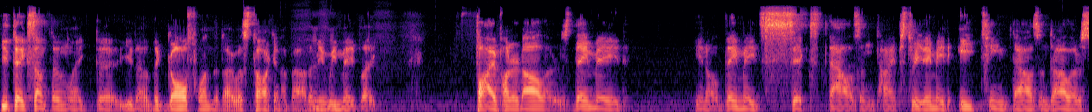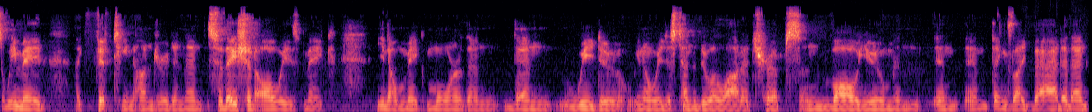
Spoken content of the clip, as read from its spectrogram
you take something like the you know the golf one that i was talking about i mean we mm-hmm. made like $500 they made you know they made 6000 times 3 they made $18000 so we made like 1500 and then so they should always make you know make more than than we do. You know we just tend to do a lot of trips and volume and and, and things like that. And then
